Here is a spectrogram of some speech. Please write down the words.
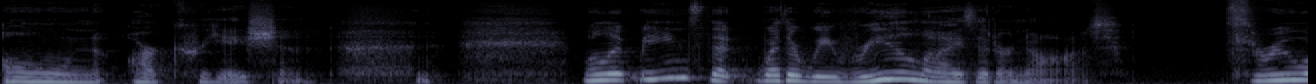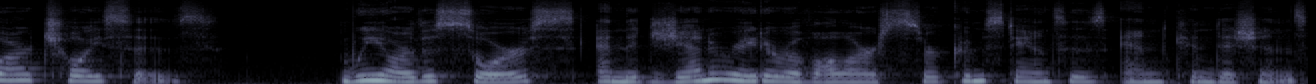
own our creation? well, it means that whether we realize it or not, through our choices, we are the source and the generator of all our circumstances and conditions,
